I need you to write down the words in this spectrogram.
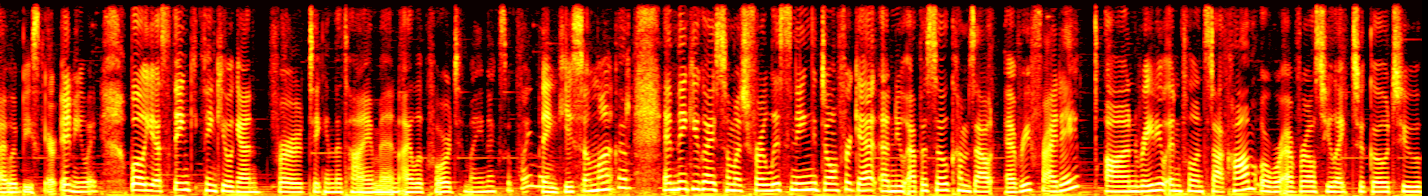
I would be scared. Anyway, well, yes. Thank thank you again for taking the time, and I look forward to my next appointment. Thank you so much. And thank you guys so much for listening. Don't forget, a new episode comes out every Friday on radioinfluence.com or wherever else you like to go to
